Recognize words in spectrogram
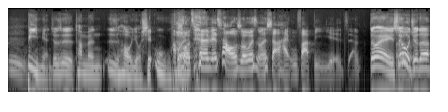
嗯，避免就是他们日后有些误会。我在那边吵说，为什么小孩无法毕业这样？对，所以我觉得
